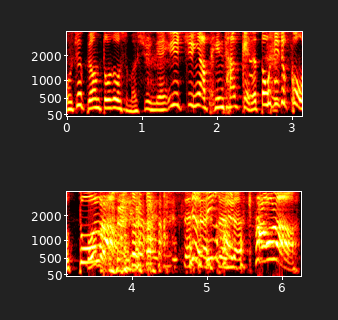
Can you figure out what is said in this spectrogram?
我觉得不用多做什么训练，因为俊耀平常给的东西就够多了，真 就已经很，超了。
